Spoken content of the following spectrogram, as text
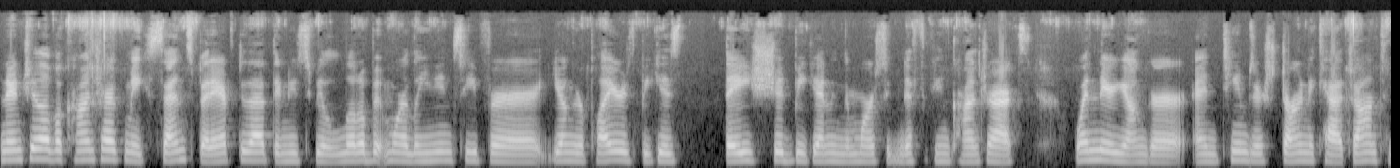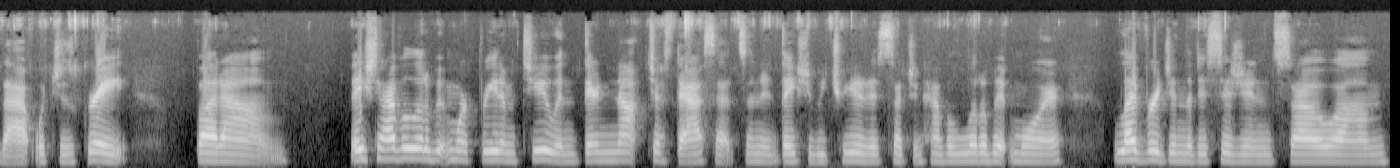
an entry level contract makes sense, but after that, there needs to be a little bit more leniency for younger players because they should be getting the more significant contracts when they're younger, and teams are starting to catch on to that, which is great. But um, they should have a little bit more freedom too, and they're not just assets, and they should be treated as such and have a little bit more leverage in the decision. So um,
